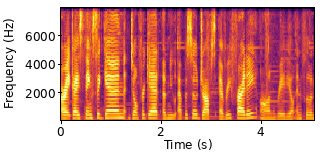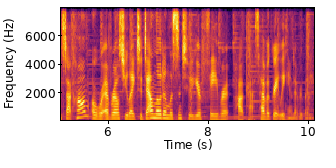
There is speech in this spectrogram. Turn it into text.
All right, guys, thanks again. Don't forget, a new episode drops every Friday on radioinfluence.com or wherever else you like to download and listen to your favorite podcast. Have a great weekend, everybody.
